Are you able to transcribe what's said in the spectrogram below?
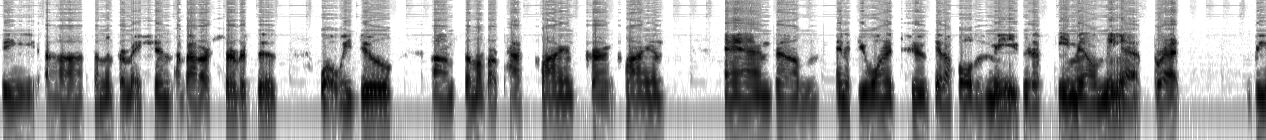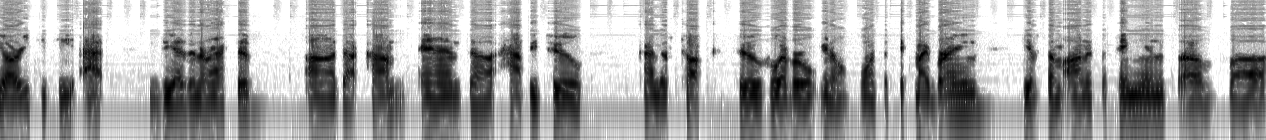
see uh, some information about our services, what we do, um, some of our past clients, current clients, and um, and if you wanted to get a hold of me, you can just email me at Brett B R E T T at diazinteractive uh, dot com, and uh, happy to kind of talk to whoever you know wants to pick my brain, give some honest opinions of uh,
